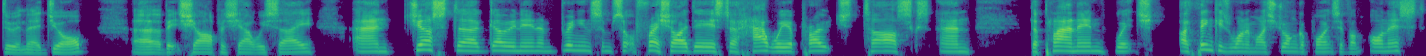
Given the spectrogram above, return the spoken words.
doing their job. uh, a bit sharper, shall we say, and just uh, going in and bringing some sort of fresh ideas to how we approach tasks and the planning, which I think is one of my stronger points, if I'm honest.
